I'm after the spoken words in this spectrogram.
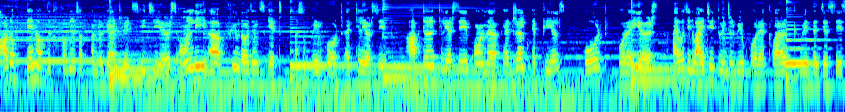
out of 10 of the thousands of undergraduates each year, only a few dozens get a Supreme Court a clerkship. After clerkship on the federal appeals court for years, I was invited to interview for a clerk with the Justice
